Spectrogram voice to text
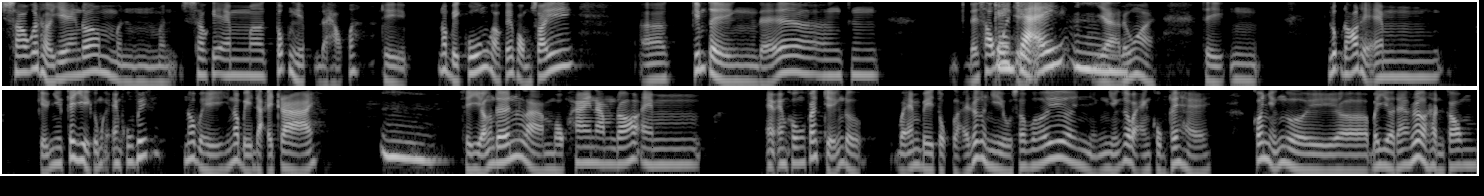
sau cái thời gian đó mình mình sau khi em, tốt nghiệp đại học á, thì nó bị cuốn vào cái vòng xoáy, ờ, kiếm tiền để, ơ, để sống á Trang chị. trải, Dạ, đúng rồi. Thì, ừm, lúc đó thì em, kiểu như, cái gì cũng em cũng viết nó bị nó bị đại trà ấy. Ừm. Thì dẫn đến là một hai năm đó em em em không phát triển được và em bị tụt lại rất là nhiều so với, những những cái bạn cùng thế hệ. Có những người, ờ, bây giờ đang rất là thành công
